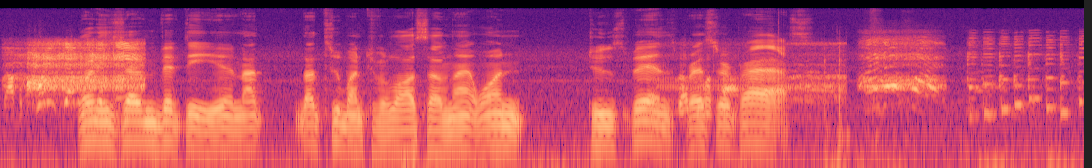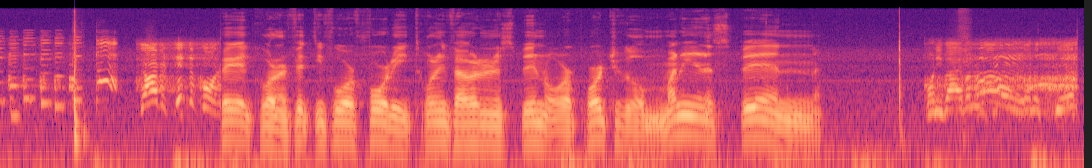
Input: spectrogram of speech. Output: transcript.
Stop at 27. Twenty-seven fifty. Yeah, not not too much of a loss on that one. Two spins. Press or pass. Pick a corner. Pick a corner. Fifty-four forty. Twenty-five hundred a spin or Portugal. Money in a spin. Twenty-five hundred dollars on a spin.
